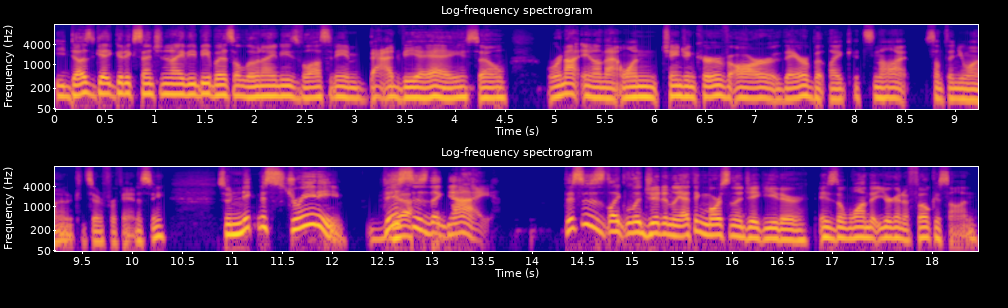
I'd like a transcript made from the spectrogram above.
he does get good extension in IVB, but it's a low 90s velocity and bad VAA. So we're not in on that one. Changing curve are there, but like it's not something you want to consider for fantasy. So Nick Nastrini, this yeah. is the guy. This is like legitimately, I think more than the Jake Eder is the one that you're going to focus on.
